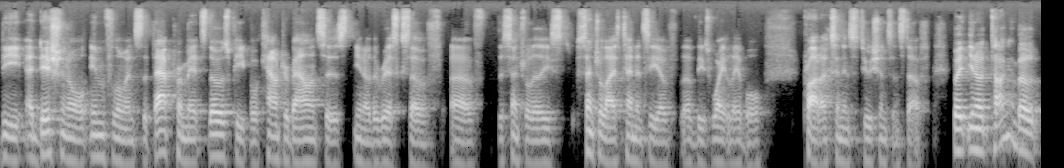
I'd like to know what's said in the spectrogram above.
the additional influence that that permits those people counterbalances you know the risks of of the centralized centralized tendency of of these white label products and institutions and stuff. But you know talking about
